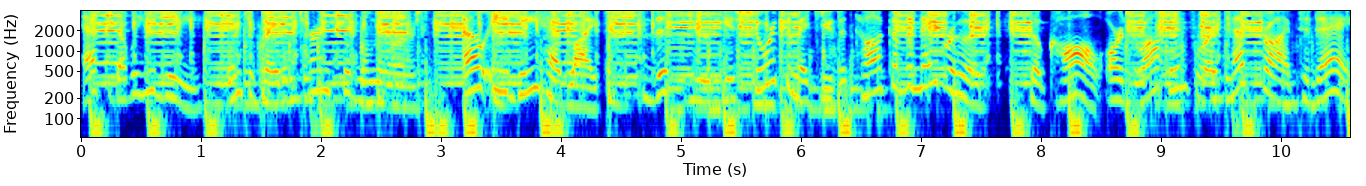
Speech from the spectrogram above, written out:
FWD, integrated turn signal mirrors, LED headlights. This beauty is sure to make you the talk of the neighborhood. So call or drop in for a test drive today.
